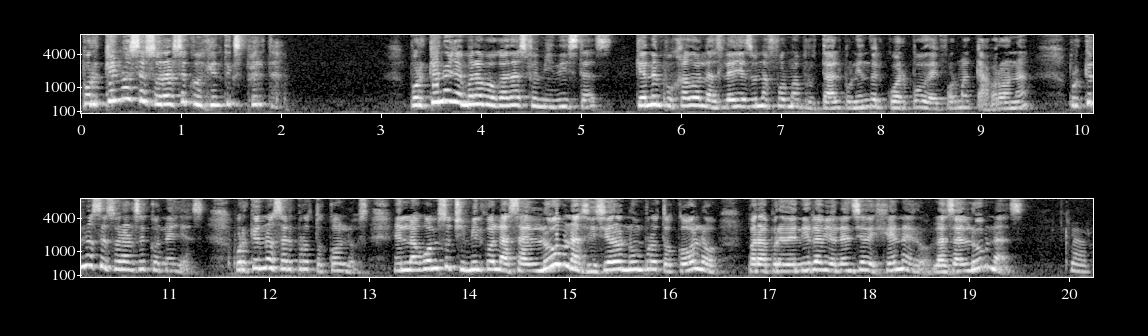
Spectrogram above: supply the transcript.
¿por qué no asesorarse con gente experta? ¿Por qué no llamar a abogadas feministas que han empujado las leyes de una forma brutal, poniendo el cuerpo de forma cabrona? ¿Por qué no asesorarse con ellas? ¿Por qué no hacer protocolos? En la UAM Xochimilco las alumnas hicieron un protocolo para prevenir la violencia de género, las alumnas. Claro.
